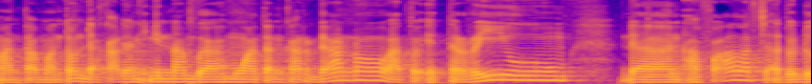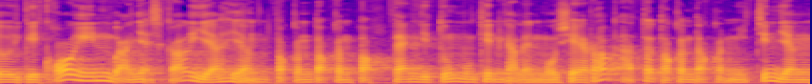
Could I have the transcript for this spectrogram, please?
mantau-mantau ndak kalian ingin nambah muatan Cardano atau Ethereum dan Avalanche atau Dogecoin banyak sekali ya yang token-token top 10 gitu. Mungkin kalian mau share atau token-token micin yang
